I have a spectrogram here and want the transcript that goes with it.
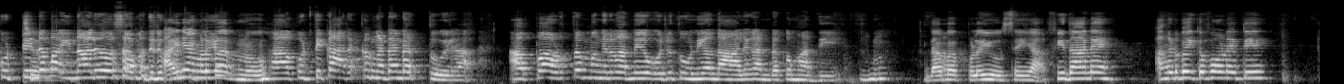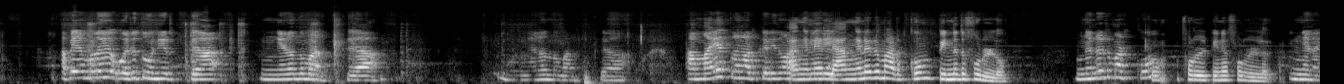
കുട്ടിന്റെ പതിനാല് ദിവസം ആകുമ്പത്തിന് ഞങ്ങൾ പറഞ്ഞു. ആ കുട്ടിക്ക് അരക്കും എത്തൂല. അപ്പൊ അവിടുത്തെ ഇങ്ങനെ പറഞ്ഞ് ഒരു തുണിയോ നാല് കണ്ടൊക്കെ മതി. ഇതാകുമ്പോ എപ്പോഴും യൂസ് ചെയ്യാ. ഫിദാനെ അങ്ങോട്ട് പോയിക്ക ഫോൺ ഫോണായിട്ട് അപ്പൊ നമ്മൾ ഒരു തുണി എടുക്കുക ഇങ്ങനെ ഒന്ന് മറക്കുക ഇങ്ങനെ ഒന്ന് മറക്കുക അമ്മായി എത്ര മറക്കടി അങ്ങനെയല്ല അങ്ങനെ ഒരു മടക്കും പിന്നെ ഇത് ഫുള്ളും ഇങ്ങനെ ഒരു മടക്കും? ഫുൾ പിന്നെ ഫുള്ള് ഇങ്ങനെ.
